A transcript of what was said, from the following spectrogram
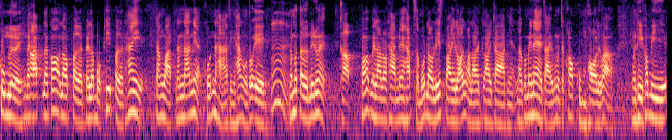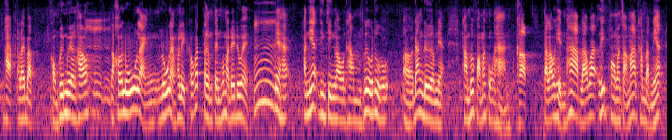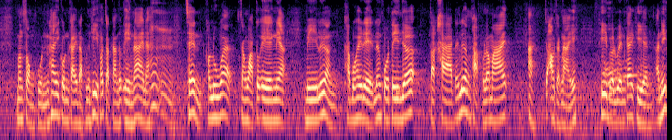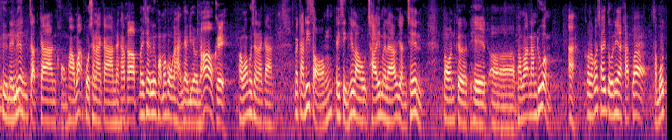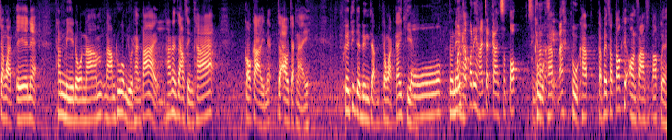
คคุมเลยนะคครัรับบแล้วก็เราเปิดเป็นระบบที่เปิดให้จังหวัดนั้นๆเนี่ยค้นหาสินค้าของตัวเอง อืม แล้วมาเติมได้ด้วย ครับ เพราะเวลาเราทำเนี่ยครับสมมติเราลิสต์ไปร้อยกว่ารายรายการเนี่ยเราก็ไม่แน่ใจว่ามันจะครอบคลุมพอหรือเปล่า บางทีเขามีผักอะไรแบบของพื้นเมืองเขาอืมอืม แล้วเขารู้แหล่งรู้แหล่งผลิตเขาก็เติมเต็มเข้ามาได้ด้วยอืมเนี่ยฮะอันเนี้ยจริงๆเราทำเพื่อวัตถุเอ่อดั้งเดิมเนี่ยทำเพื่อความมั่นคงอาหาร ครับ แต่เราเห็นภาพแล้วว่าเอ้ยพอมันสามารถทำแบบเนี้ยมันส่งผลให้กลไกดับพื้นที่เขาจัดการตัวเองได้นะอืมอืมเช่นเขารู้ว่าจังหวัดตัวเองเนี่ยมีเรื่องคาร์โบไฮเดรตเรื่องโปรตีนเยอะแต่ขาดในเรื่องผักผลไม้อะจะเอาจากไหนที่บริเวณใกล้เคียง อันนี้คือในเรื่องจัดการของภาวะโภชนาการนะครับครับไม่ใช่เรื่องความมั่นคงอาหารอย่างเดียวนะอ้าวโอเคภาวะโภชนาการประการที่2ไอสิ่งที่เราใช้มาแล้วอย่างเช่น ตอนเกิดเหตุเอ่อภาวะน้ำท่วม อะก็เราก็ใช้ตัวเนี้ครับว่าสมมติจังหวัด A เนี่ยท่านมีโดนน้ำน้ำท่วมอยู่ทางใต้ ถ้าท่านจะเอาสินค้ากอไก่เนี่ยจะเอาจากไหน เพื่อที่จะดึงจากจังหวัดใกล้เคียง โอ้ตัวนี้เหมือนครักับบบริหารจัดการสต็อกสินถูค้ากเกครับษตรไหม ถูกครับ แต่เป็นสต็อกที่ออนฟาร์มสต็อกเลย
